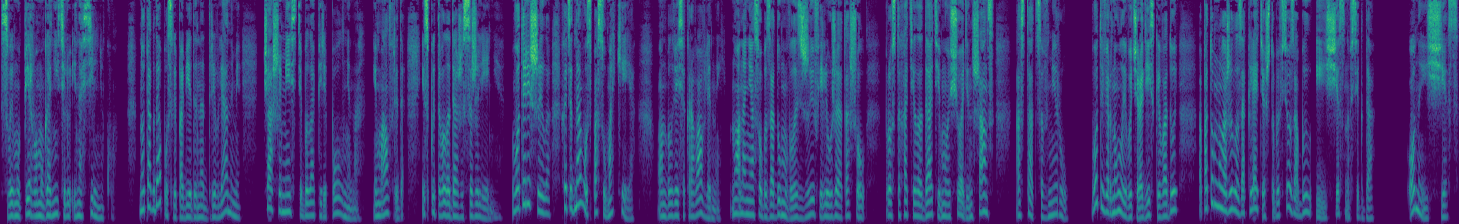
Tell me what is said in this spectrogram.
своему первому гонителю и насильнику. Но тогда, после победы над древлянами, чаша мести была переполнена, и Малфреда испытывала даже сожаление. Вот и решила, хоть одного спасу Макея. Он был весь окровавленный, но она не особо задумывалась, жив или уже отошел, просто хотела дать ему еще один шанс остаться в миру. Вот и вернула его чародейской водой, а потом наложила заклятие, чтобы все забыл и исчез навсегда. Он и исчез.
